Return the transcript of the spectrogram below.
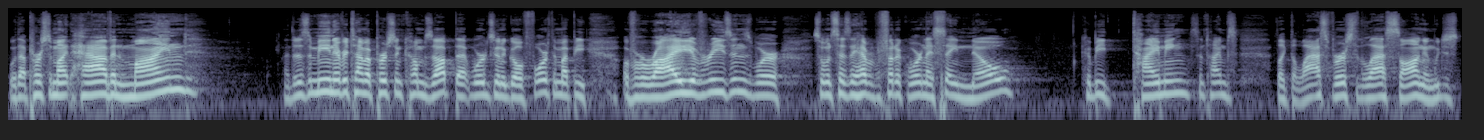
what that person might have in mind. That doesn't mean every time a person comes up, that word's going to go forth. There might be a variety of reasons where someone says they have a prophetic word and I say no. Could be timing. Sometimes, like the last verse of the last song, and we just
